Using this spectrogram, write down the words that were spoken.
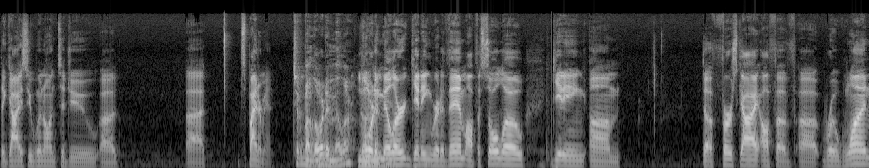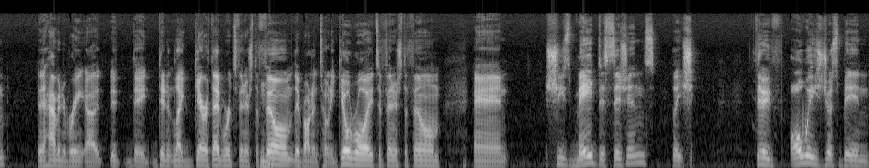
the guys who went on to do uh, uh, Spider-Man. Talking about Lord and Miller. Lord and London, Miller, getting rid of them off of Solo, getting um the first guy off of uh, Rogue One, and then having to bring uh it, they didn't let Gareth Edwards finish the film. They brought in Tony Gilroy to finish the film, and she's made decisions like she they've always just been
